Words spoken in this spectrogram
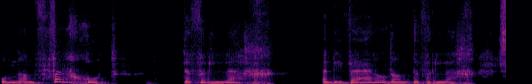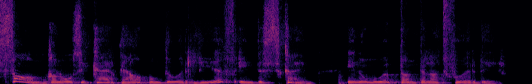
om dan vir God te verlig en die wêreld dan te verlig. Saam kan ons die kerk help om te oorleef en te skyn en om hoop dan te laat voortduur.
